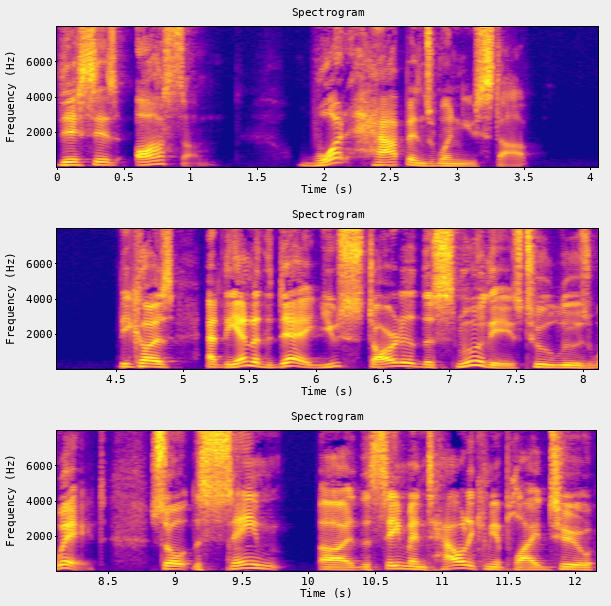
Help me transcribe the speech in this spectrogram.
This is awesome. What happens when you stop? Because at the end of the day, you started the smoothies to lose weight. So the same uh, the same mentality can be applied to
